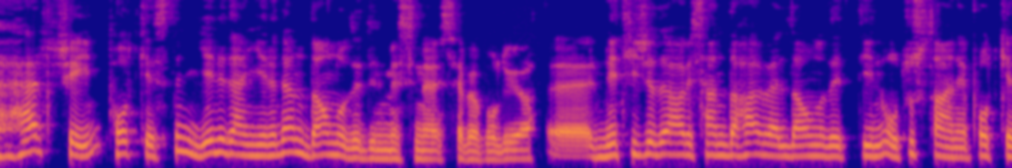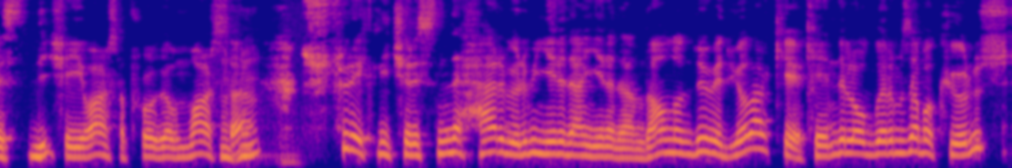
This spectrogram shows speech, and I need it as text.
her şeyin podcast'in yeniden yeniden download edilmesine sebep oluyor. E, neticede abi sen daha evvel download ettiğin 30 tane podcast şeyi varsa, programın varsa Hı hı. sürekli içerisinde her bölümü yeniden yeniden download ediyor ve diyorlar ki kendi loglarımıza bakıyoruz.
